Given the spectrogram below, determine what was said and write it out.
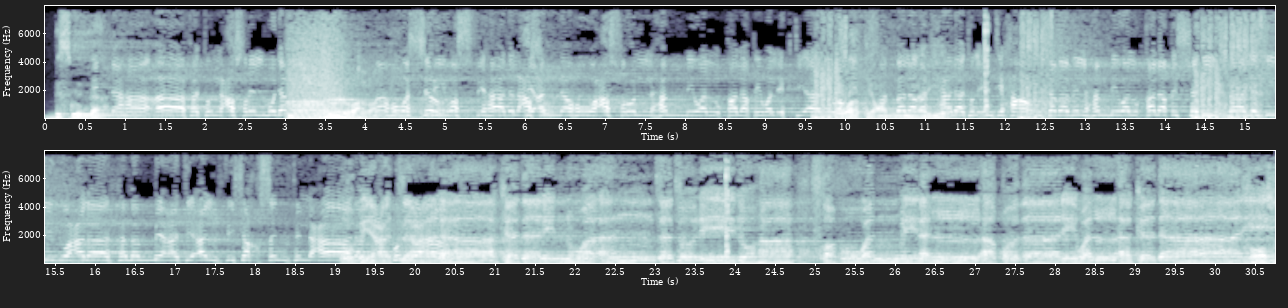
بسم الله. إنها آفة العصر المدمر. ما هو السر في وصف هذا العصر؟ لأنه عصر الهم والقلق والاكتئاب واقع بلغت. حالات الانتحار بسبب الهم والقلق الشديد. ما يزيد على ثمانمائة ألف شخص في العالم كل على كدر وأنت تريدها صفوا من الأقدار والأكدار خاص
